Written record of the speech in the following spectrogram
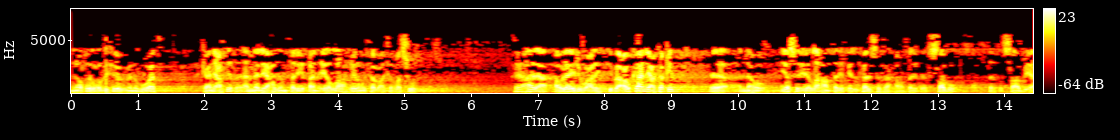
النواقض الغضب بسبب النبوات. كان يعتقد أن لأحد طريقا إلى الله غير متابعة الرسول. هذا أو لا يجب عليه اتباعه. كان يعتقد آه، أنه يصل إلى الله عن طريق الفلسفة أو عن طريق الصبو طريق الصابئة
